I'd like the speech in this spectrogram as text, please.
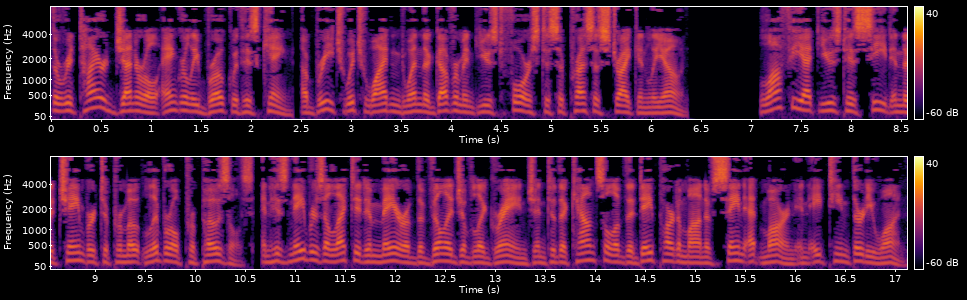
The retired general angrily broke with his king, a breach which widened when the government used force to suppress a strike in Lyon. Lafayette used his seat in the chamber to promote liberal proposals, and his neighbors elected him mayor of the village of Lagrange and to the council of the département of Seine-et-Marne in 1831.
